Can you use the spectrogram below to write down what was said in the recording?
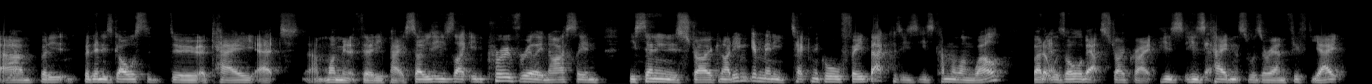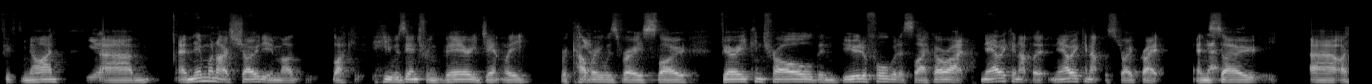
Um, but he, but then his goal was to do a K at um, one minute 30 pace. So he's like improved really nicely and he's sending his stroke. And I didn't give him any technical feedback because he's, he's coming along well, but yeah. it was all about stroke rate. His, his yeah. cadence was around 58, 59. Yeah. Um, and then when I showed him, I, like he was entering very gently. Recovery yeah. was very slow, very controlled and beautiful. But it's like, all right, now we can up the now we can up the stroke rate. And so uh, I,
